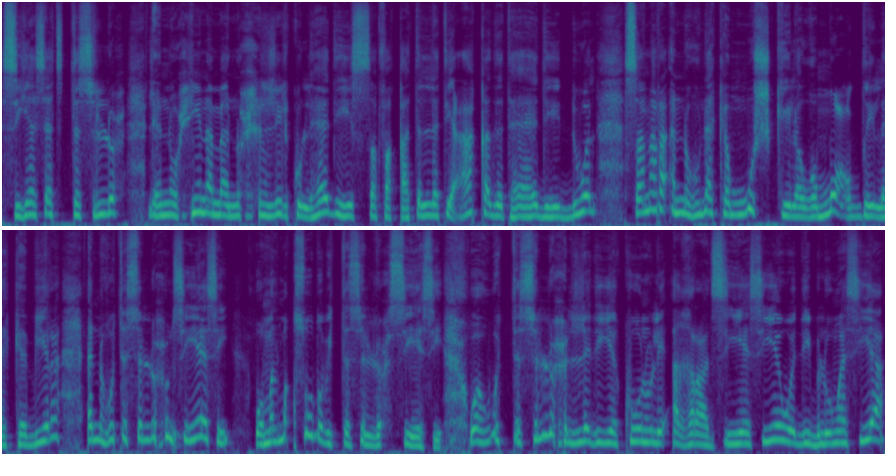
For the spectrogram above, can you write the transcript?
سياسات التسلح؟ لأنه حينما نحلل كل هذه الصفقات التي عقدتها هذه الدول سنرى أن هناك مشكلة ومعضلة كبيرة أنه تسلح سياسي. وما المقصود بالتسلح السياسي؟ وهو التسلح الذي يكون لأغراض سياسية ودبلوماسيه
